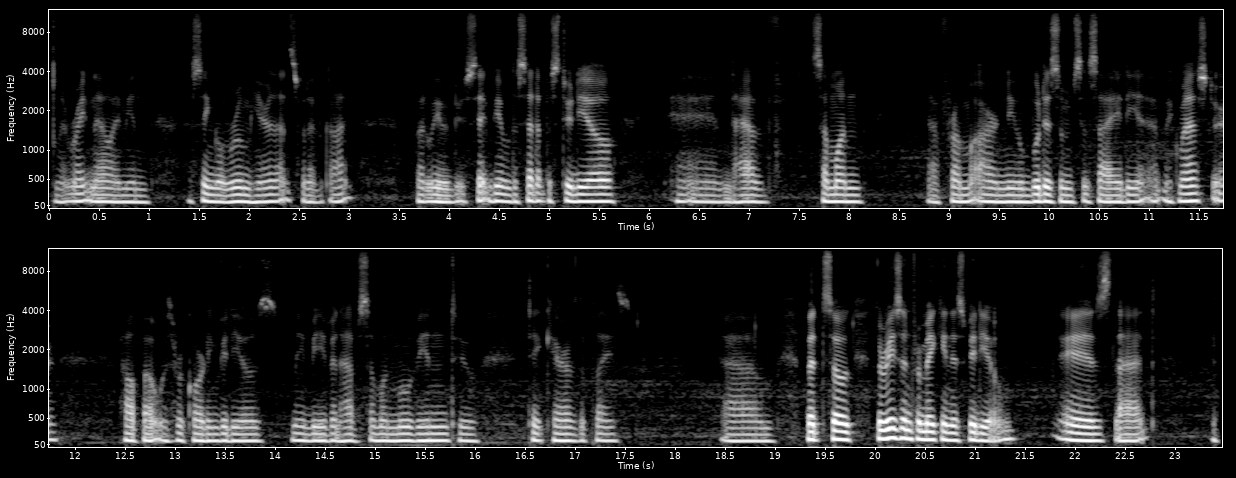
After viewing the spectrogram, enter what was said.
Right now I'm in a single room here, that's what I've got. But we would be, be able to set up a studio and have someone uh, from our new Buddhism Society at McMaster help out with recording videos, maybe even have someone move in to take care of the place. Um, but so the reason for making this video is that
